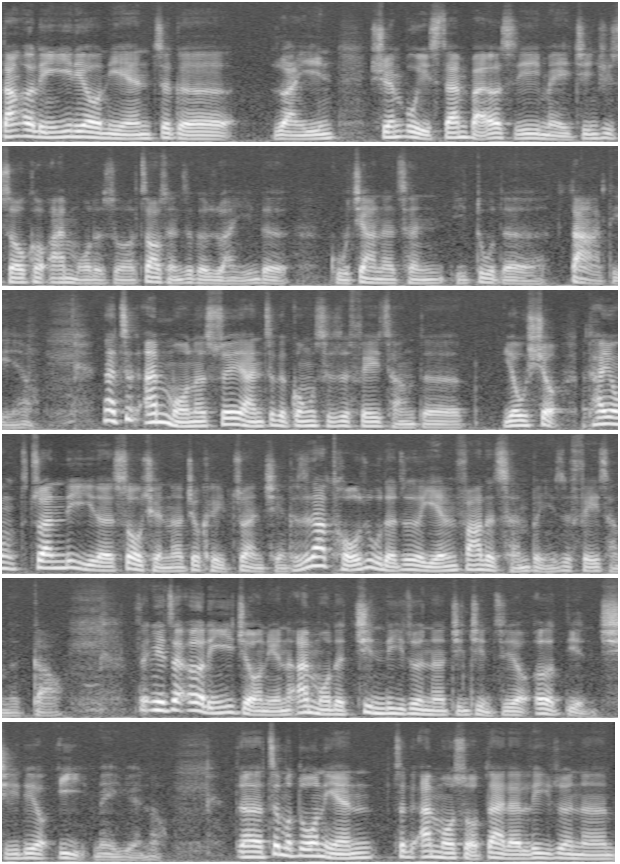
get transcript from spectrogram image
当二零一六年这个软银宣布以三百二十亿美金去收购安谋的时候，造成这个软银的股价呢曾一度的大跌啊。那这个安谋呢，虽然这个公司是非常的。优秀，他用专利的授权呢就可以赚钱，可是他投入的这个研发的成本也是非常的高。因为在二零一九年呢，按摩的净利润呢仅仅只有二点七六亿美元哦。呃，这么多年这个按摩所带来的利润呢，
